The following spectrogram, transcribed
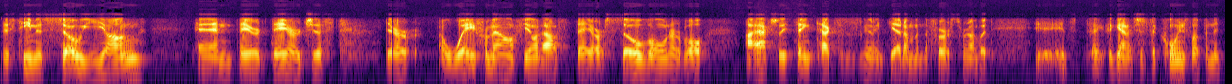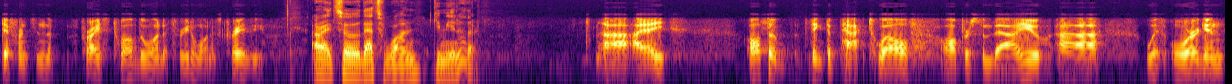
This team is so young, and they're they are just they're away from Allen Fieldhouse. They are so vulnerable. I actually think Texas is going to get them in the first round, but it's again, it's just a coin flip, and the difference in the price, twelve to one to three to one, is crazy. All right, so that's one. Give me another. Uh, I also think the Pac-12 offers some value uh, with Oregon.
